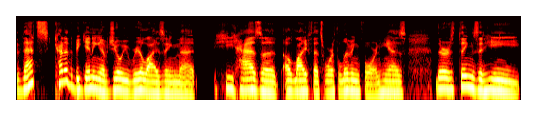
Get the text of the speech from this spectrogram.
that's kind of the beginning of Joey realizing that he has a, a life that's worth living for and he has, there are things that he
